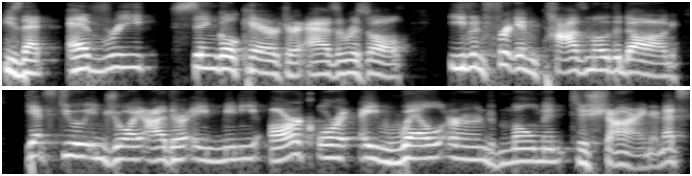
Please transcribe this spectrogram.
is that every single character, as a result, even friggin' Cosmo the dog, gets to enjoy either a mini arc or a well-earned moment to shine. And that's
